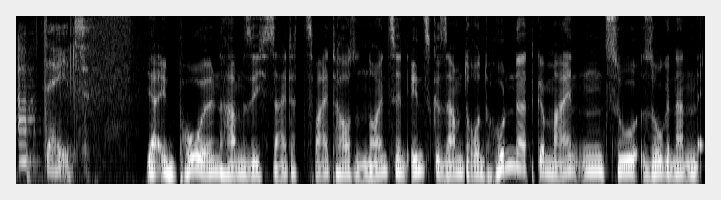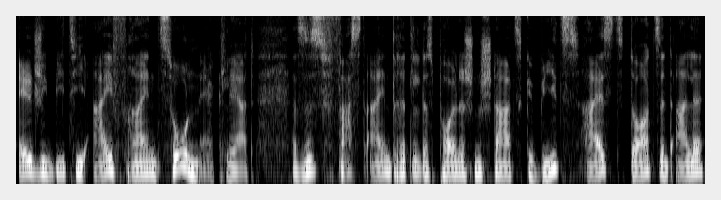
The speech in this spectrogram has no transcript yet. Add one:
Update. Ja, in Polen haben sich seit 2019 insgesamt rund 100 Gemeinden zu sogenannten LGBTI-freien Zonen erklärt. Das ist fast ein Drittel des polnischen Staatsgebiets. Heißt, dort sind alle,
